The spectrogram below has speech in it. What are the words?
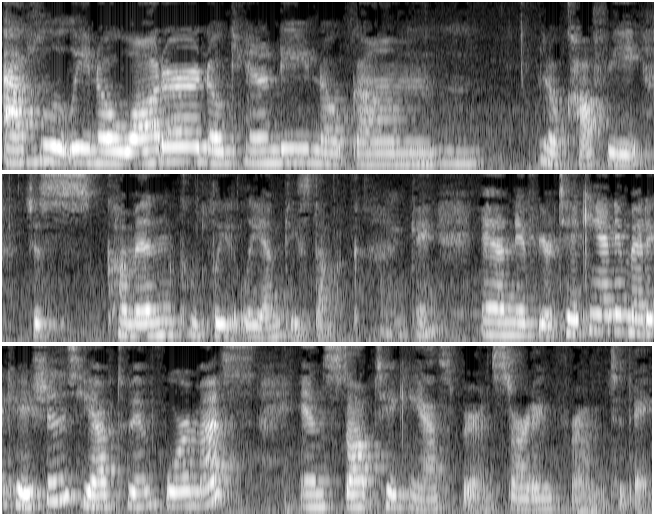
Absolutely no water, no candy, no gum, Mhm. no coffee. Just come in completely empty stomach. Okay. And if you're taking any medications, you have to inform us and stop taking aspirin starting from today.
